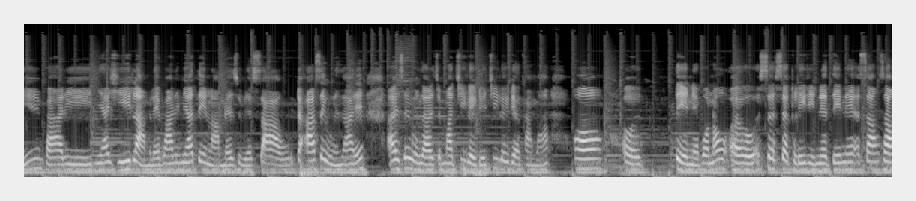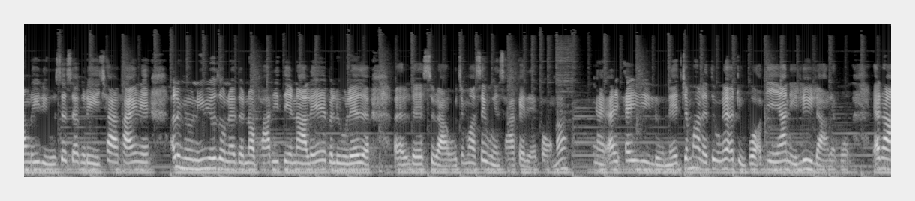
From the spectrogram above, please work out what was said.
ရင်ဘာတွေများရေးလာမလဲဘာတွေများတင်လာမလဲဆိုတဲ့စာကိုတအားစိတ်ဝင်စားတယ်အဲစိတ်ဝင်စားတယ်ကျမကြည့်လိုက်တယ်ကြည့်လိုက်တဲ့အခါမှာဟောဟို တင်တယ်ပေါ့နော်ဟိုအဆက်ဆက်ကလေးတွေနဲ့တင်တယ်အဆောင်ဆောင်လေးတွေကိုဆက်ဆက်ကလေးချခိုင်းတယ်အဲ့လိုမျိုးနည်းမျိုးစုံနဲ့ဆိုတော့ဘာတွေတင်တာလဲဘယ်လိုလဲအဲလဲဆိုတာကိုကျွန်မစိတ်ဝင်စားခဲ့တယ်ပေါ့နော်အဲအဲ့အဲ့ဒီလိုနဲ့ကျမလည်းသူ့နဲ့အတူပေါ့အပြင်ကနေလေ့လာတယ်ပေါ့အဲ့ဒါ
